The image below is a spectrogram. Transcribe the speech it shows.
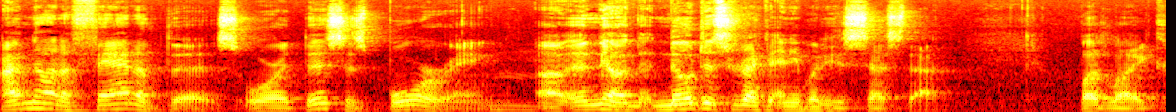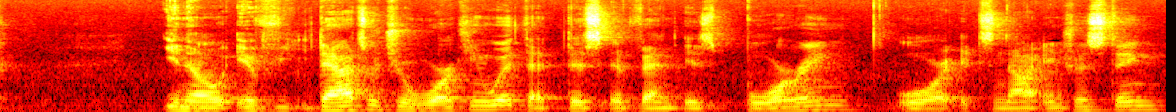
"I'm not a fan of this" or "This is boring." Uh, and no, no disrespect to anybody who says that, but like you know, if that's what you're working with, that this event is boring or it's not interesting,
